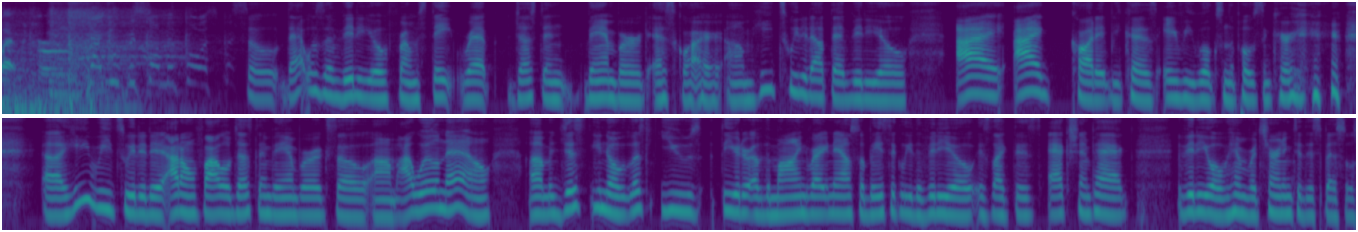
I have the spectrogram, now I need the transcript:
flatten the curve. So that was a video from State Rep Justin Bamberg Esquire. Um, he tweeted out that video. I I caught it because Avery Wilks in the Post and Courier Uh, he retweeted it. I don't follow Justin Bamberg, so um, I will now. Um, and just you know, let's use theater of the mind right now. So basically, the video is like this action-packed video of him returning to this special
